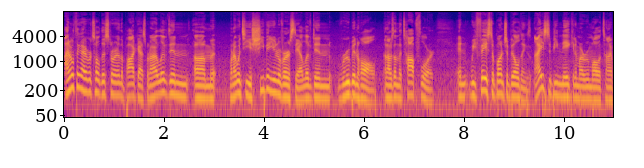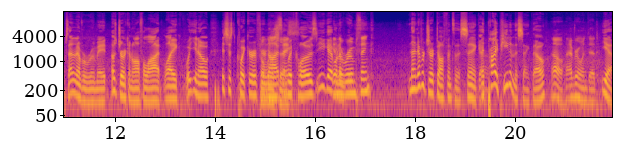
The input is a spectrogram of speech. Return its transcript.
I don't think I ever told this story on the podcast, but I lived in um when I went to Yeshiva University, I lived in Rubin Hall, and I was on the top floor. And we faced a bunch of buildings. I used to be naked in my room all the time because I didn't have a roommate. I was jerking off a lot. Like, well, you know, it's just quicker if you're not Delicious. with clothes. You get in what the I'm- room sink. No, I never jerked off into the sink. I probably peed in the sink though. Oh, everyone did. Yeah,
